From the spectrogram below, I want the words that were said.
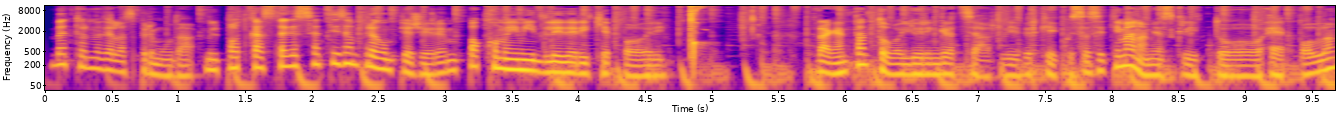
Bentornati alla Spremuta, il podcast che senti sempre con piacere, un po' come i midli dei ricchi e poveri. Raga, intanto voglio ringraziarvi perché questa settimana mi ha scritto Apple.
